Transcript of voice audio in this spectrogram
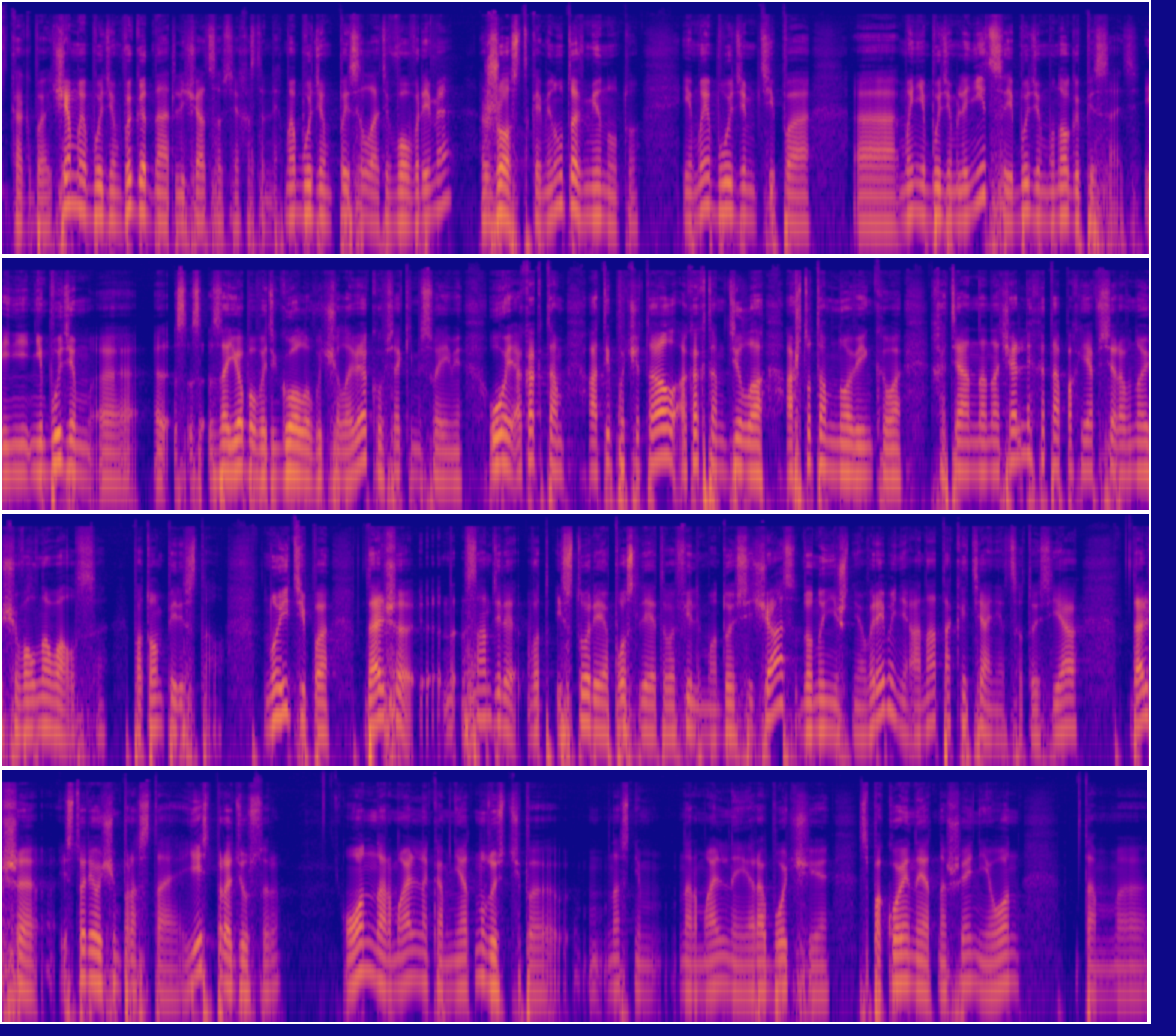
как бы, чем мы будем выгодно отличаться от всех остальных? Мы будем присылать вовремя, жестко, минута в минуту. И мы будем, типа, мы не будем лениться и будем много писать. И не, не будем э, заебывать голову человеку всякими своими, ой, а как там, а ты почитал, а как там дела, а что там новенького? Хотя на начальных этапах я все равно еще волновался, потом перестал. Ну и типа дальше, э, на самом деле, вот история после этого фильма до сейчас, до нынешнего времени, она так и тянется. То есть я, дальше история очень простая. Есть продюсер, он нормально ко мне, ну, то есть, типа, у нас с ним нормальные, рабочие, спокойные отношения, он там, э,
